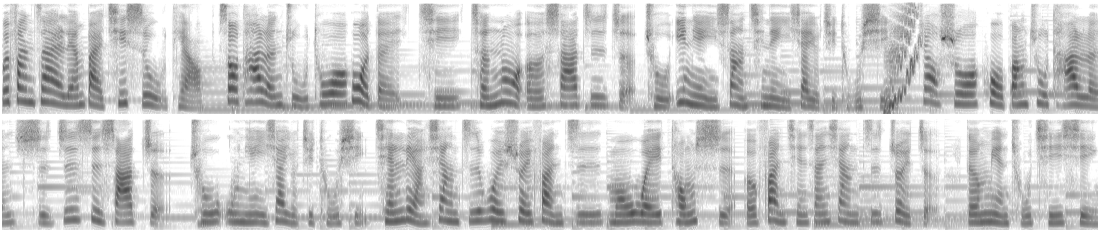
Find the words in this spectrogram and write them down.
规范在两百七十五条，受他人嘱托或得其承诺而杀之者，处一年以上七年以下有期徒刑；教唆或帮助他人使之自杀者。处五年以下有期徒刑，前两项之未遂犯之，谋为同死而犯前三项之罪者，得免除其刑。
